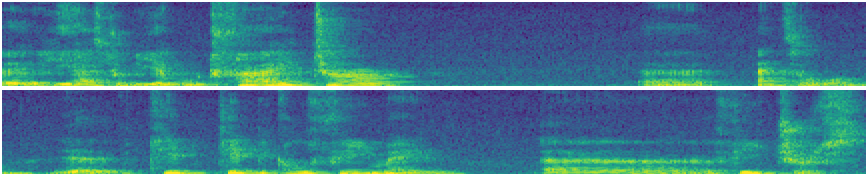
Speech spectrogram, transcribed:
uh, he has to be a good fighter, uh, and so on. typical female uh, features.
